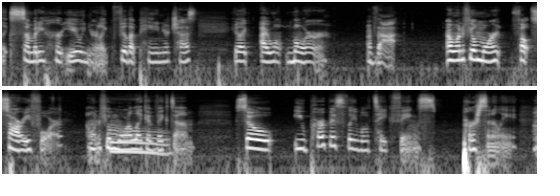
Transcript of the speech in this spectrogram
like somebody hurt you and you're like feel that pain in your chest, you're like I want more of that. I want to feel more felt sorry for. I want to feel more like a victim. So you purposely will take things personally.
